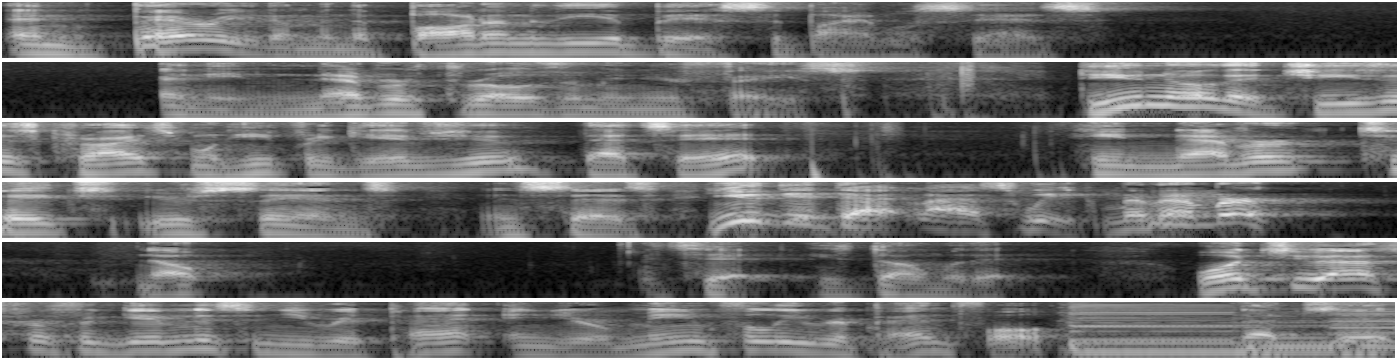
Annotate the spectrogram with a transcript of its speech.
and buried them in the bottom of the abyss, the Bible says, and he never throws them in your face. Do you know that Jesus Christ, when he forgives you, that's it? He never takes your sins and says, You did that last week, remember? Nope. That's it. He's done with it. Once you ask for forgiveness and you repent and you're meaningfully repentful, that's it.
